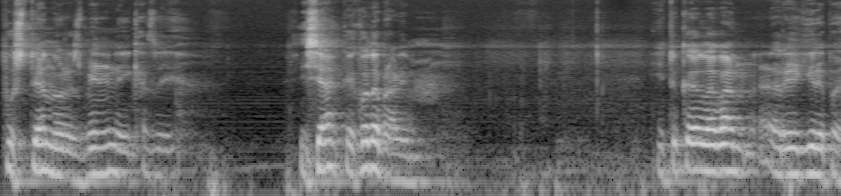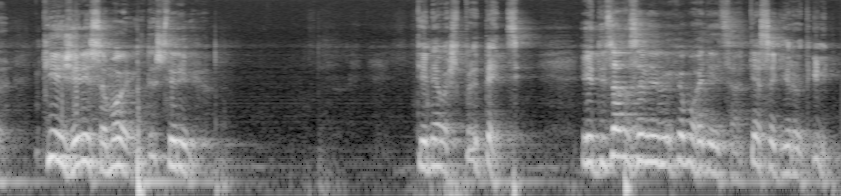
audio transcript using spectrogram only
Постоянно разменене и казва и сега какво да правим? И тук Лаван реагира па. Тие жени са мои, дъщери Ти нямаш претенции. И децата ми вика мои деца. Те са ги родили.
